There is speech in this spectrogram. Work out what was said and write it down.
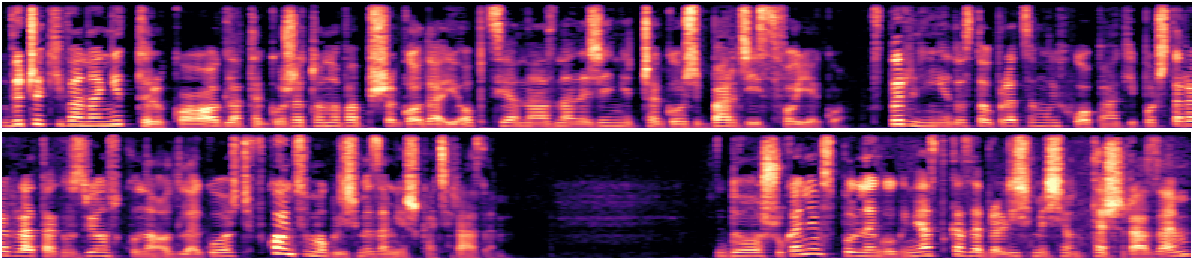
Wyczekiwana nie tylko dlatego, że to nowa przygoda i opcja na znalezienie czegoś bardziej swojego. W Berlinie dostał pracę mój chłopak i po czterech latach w związku na odległość w końcu mogliśmy zamieszkać razem. Do szukania wspólnego gniazdka zabraliśmy się też razem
